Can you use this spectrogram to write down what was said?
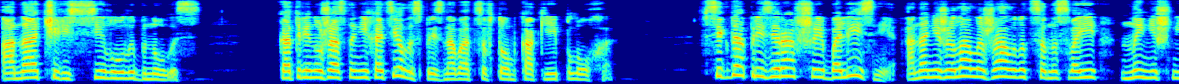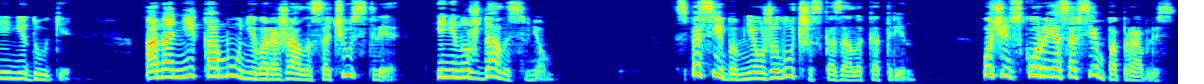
Она через силу улыбнулась. Катрин ужасно не хотелось признаваться в том, как ей плохо. Всегда презиравшая болезни, она не желала жаловаться на свои нынешние недуги. Она никому не выражала сочувствия и не нуждалась в нем. — Спасибо, мне уже лучше, — сказала Катрин. — Очень скоро я совсем поправлюсь.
